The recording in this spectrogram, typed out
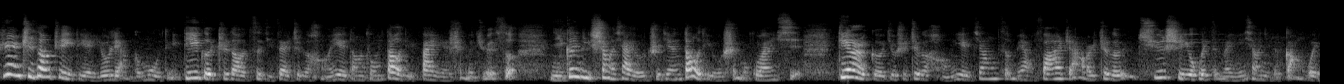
认知到这一点有两个目的：第一个，知道自己在这个行业当中到底扮演什么角色，你跟你上下游之间到底有什么关系；第二个，就是这个行业将怎么样发展，而这个趋势又会怎么样影响你的岗位。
